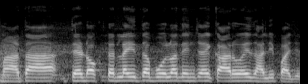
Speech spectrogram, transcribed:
मग आता त्या डॉक्टरला इथं बोला त्यांच्यावर कारवाई झाली पाहिजे.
